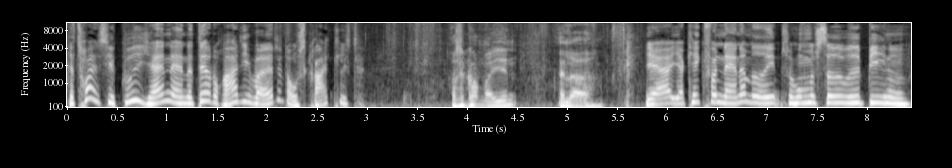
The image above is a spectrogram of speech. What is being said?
Jeg tror, jeg siger, gud, ja, Nana, det har du ret i. Hvor er det dog skrækkeligt. Og så kommer I ind, eller? Ja, jeg kan ikke få Nana med ind, så hun må sidde ude i bilen.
